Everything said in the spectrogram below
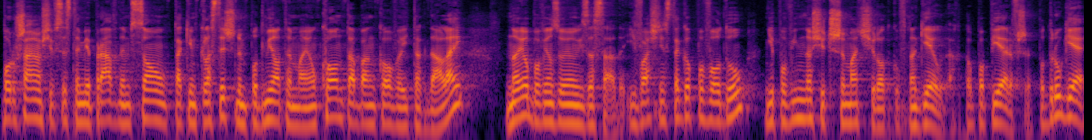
poruszają się w systemie prawnym, są takim klasycznym podmiotem, mają konta bankowe i tak dalej. No i obowiązują ich zasady. I właśnie z tego powodu nie powinno się trzymać środków na giełdach. To po pierwsze. Po drugie,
